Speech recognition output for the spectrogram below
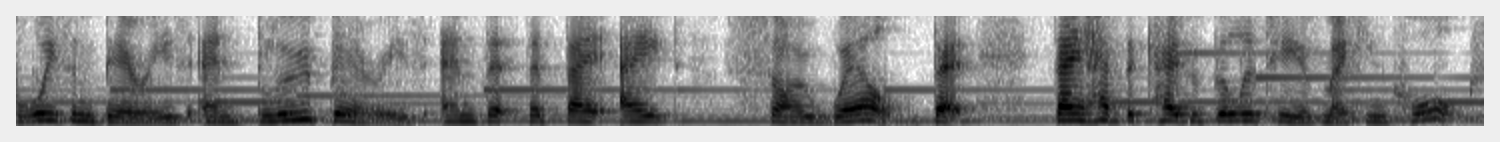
boysenberries and blueberries and that, that they ate so well, that they had the capability of making corks.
